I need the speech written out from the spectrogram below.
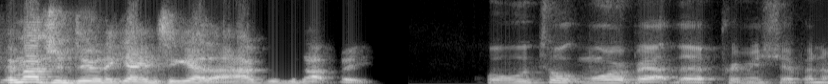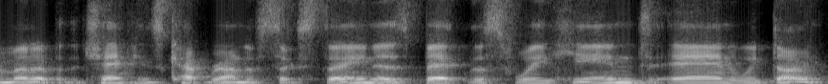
imagine doing a game together? How good would that be? Well, we'll talk more about the Premiership in a minute, but the Champions Cup round of 16 is back this weekend, and we don't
